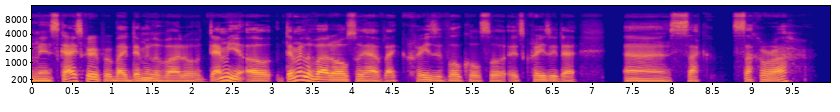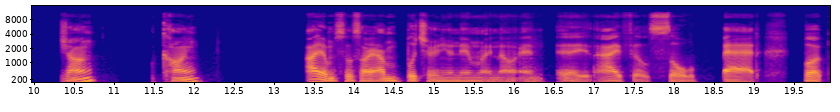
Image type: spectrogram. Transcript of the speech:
I mean, Skyscraper by Demi Lovato. Demi, uh, Demi Lovato also have like crazy vocals, so it's crazy that uh, Sak- Sakura Zhang Kang. I am so sorry. I'm butchering your name right now, and I feel so bad. But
